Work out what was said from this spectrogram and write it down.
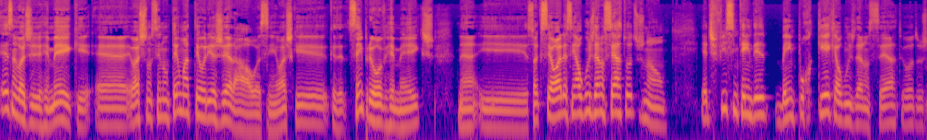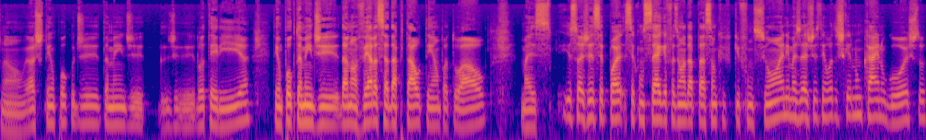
esse negócio de remake, é, eu acho que assim, não tem uma teoria geral. assim. Eu acho que, quer dizer, sempre houve remakes, né? E só que você olha assim, alguns deram certo, outros não. E é difícil entender bem por que, que alguns deram certo e outros não. Eu acho que tem um pouco de também de, de loteria, tem um pouco também de da novela se adaptar ao tempo atual. Mas isso às vezes você, pode, você consegue fazer uma adaptação que, que funcione, mas às vezes tem outras que não caem no gosto.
